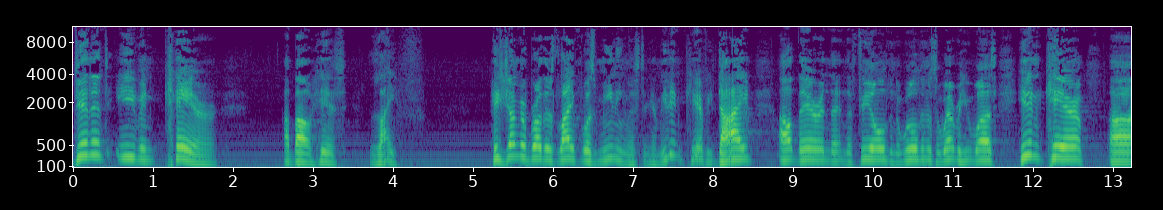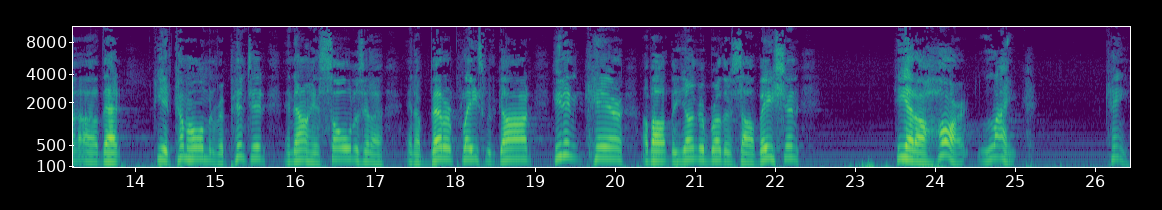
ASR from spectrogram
didn't even care about his life. His younger brother's life was meaningless to him. He didn't care if he died out there in the, in the field, in the wilderness, or wherever he was. He didn't care uh, uh, that he had come home and repented, and now his soul is in a in a better place with God. He didn't care about the younger brother's salvation. He had a heart like Cain.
